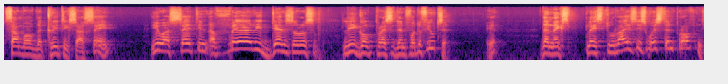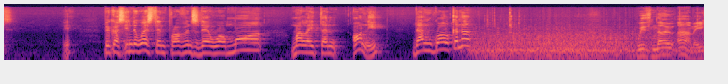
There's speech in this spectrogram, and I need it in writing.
some of the critics are saying, you are setting a very dangerous legal precedent for the future. Yeah? The next place to rise is Western Province. Yeah? Because in the Western Province, there were more Malaitan on it than Guadalcanal. With no army,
